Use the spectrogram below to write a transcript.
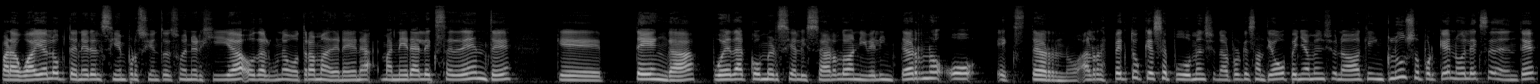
Paraguay al obtener el 100% de su energía o de alguna u otra manera, manera el excedente que tenga pueda comercializarlo a nivel interno o externo. Al respecto, ¿qué se pudo mencionar? Porque Santiago Peña mencionaba que incluso, ¿por qué no el excedente?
